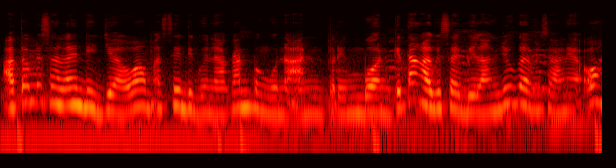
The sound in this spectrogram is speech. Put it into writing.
atau misalnya di Jawa masih digunakan penggunaan primbon kita nggak bisa bilang juga misalnya oh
